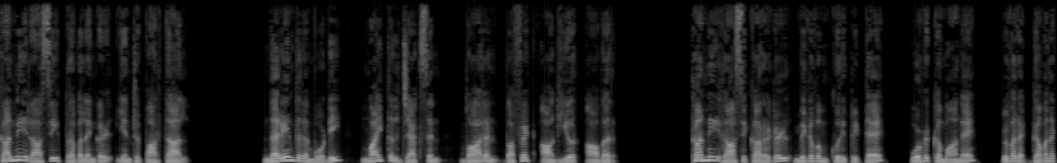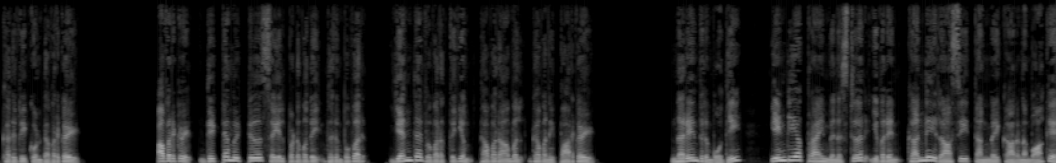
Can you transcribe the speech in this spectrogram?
கன்னி ராசி பிரபலங்கள் என்று பார்த்தால் Narendra Modi Michael Jackson Warren Buffett ஆகியோர் ஆவர். கன்னி ராசிக்காரர்கள் மிகவும் குறிப்பிட்ட ஒழுக்கமான விவர கவனக்கருவி கொண்டவர்கள். அவர்கள் திட்டமிட்டு செயல்படுவதை விரும்புவர். எந்த விவரத்தையும் தவறாமல் கவனிப்பார்கள். நரேந்திர மோடி இந்திய பிரைம் மினிஸ்டர் இவரின் கன்னி ராசி தன்மை காரணமாக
